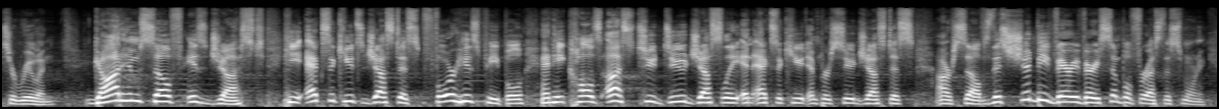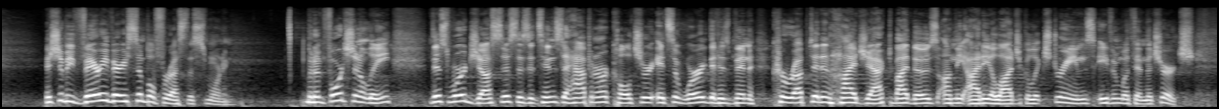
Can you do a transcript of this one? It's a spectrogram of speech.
to ruin. God himself is just. He executes justice for his people, and he calls us to do justly and execute and pursue justice ourselves. This should be very, very simple for us this morning. It should be very, very simple for us this morning. But unfortunately, this word justice, as it tends to happen in our culture, it's a word that has been corrupted and hijacked by those on the ideological extremes, even within the church.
